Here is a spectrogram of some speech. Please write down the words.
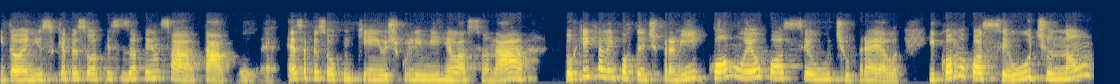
Então é nisso que a pessoa precisa pensar, tá? Essa pessoa com quem eu escolhi me relacionar, por que, que ela é importante para mim? Como eu posso ser útil para ela? E como eu posso ser útil não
